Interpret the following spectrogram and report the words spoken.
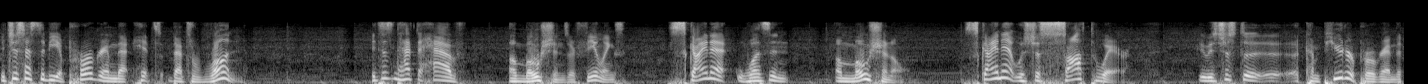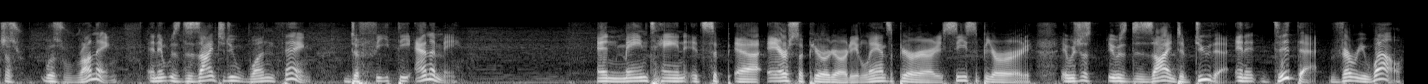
It just has to be a program that hits that's run. It doesn't have to have emotions or feelings. Skynet wasn't emotional. Skynet was just software. It was just a, a computer program that just was running, and it was designed to do one thing: defeat the enemy and maintain its uh, air superiority, land superiority, sea superiority. It was just it was designed to do that, and it did that very well.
